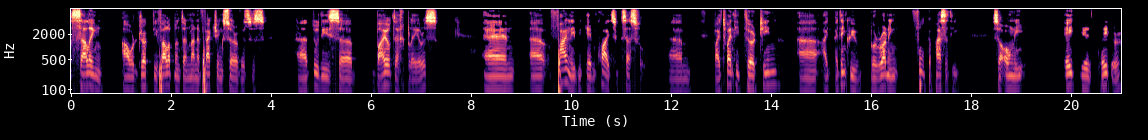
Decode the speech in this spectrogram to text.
selling our drug development and manufacturing services uh, to these uh, biotech players, and uh, finally became quite successful. Um, by 2013, uh, I, I, think we were running full capacity. So only eight years later,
